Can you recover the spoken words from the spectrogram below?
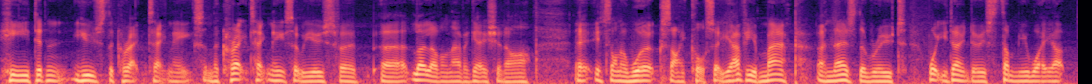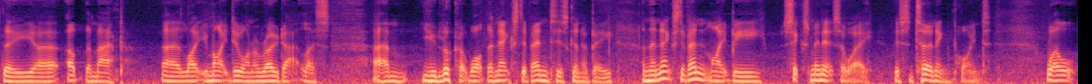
he didn't use the correct techniques. And the correct techniques that we use for uh, low level navigation are uh, it's on a work cycle. So you have your map, and there's the route. What you don't do is thumb your way up the, uh, up the map. Uh, like you might do on a road atlas, um, you look at what the next event is going to be, and the next event might be six minutes away. It's a turning point. Well,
